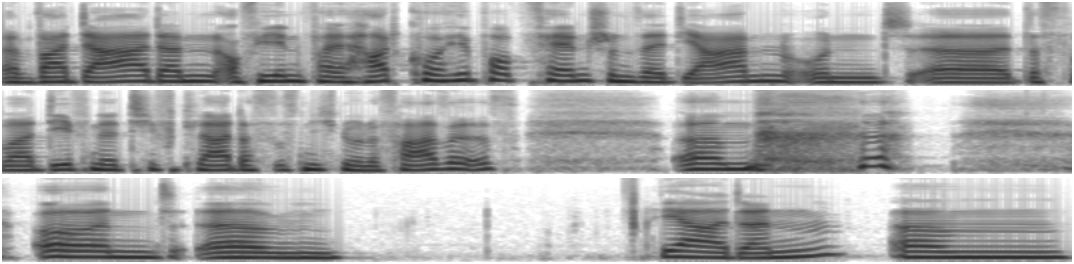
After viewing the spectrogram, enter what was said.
war da dann auf jeden Fall Hardcore-Hip-Hop-Fan schon seit Jahren und äh, das war definitiv klar, dass es nicht nur eine Phase ist. Ähm Und ähm, ja, dann, ähm,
